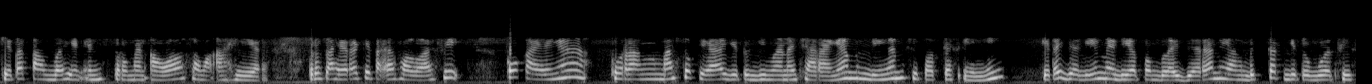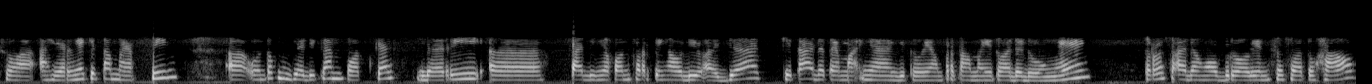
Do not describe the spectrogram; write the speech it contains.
kita tambahin instrumen awal sama akhir. Terus akhirnya kita evaluasi, kok kayaknya kurang masuk ya gitu gimana caranya mendingan si podcast ini kita jadiin media pembelajaran yang dekat gitu buat siswa. Akhirnya kita mapping uh, untuk menjadikan podcast dari uh, tadinya converting audio aja, kita ada temanya gitu. Yang pertama itu ada dongeng, terus ada ngobrolin sesuatu hal,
